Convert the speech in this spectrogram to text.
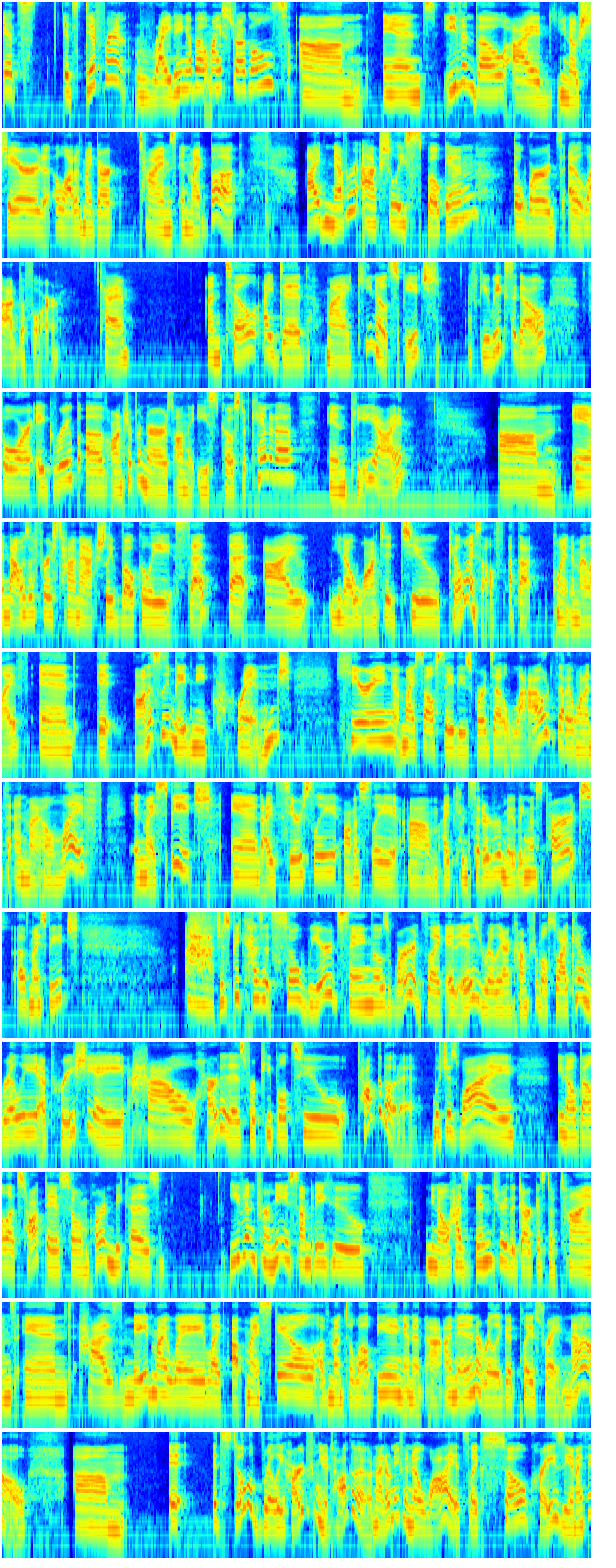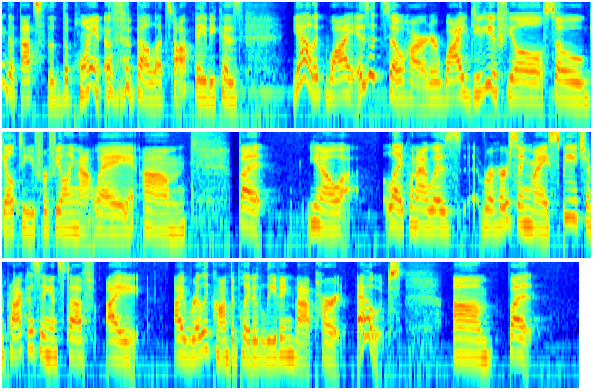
it's it's different writing about my struggles um, and even though i you know shared a lot of my dark times in my book i'd never actually spoken the words out loud before okay until I did my keynote speech a few weeks ago for a group of entrepreneurs on the east coast of Canada in PEI. Um, and that was the first time I actually vocally said that I, you know, wanted to kill myself at that point in my life. And it honestly made me cringe hearing myself say these words out loud that I wanted to end my own life in my speech. And I'd seriously, honestly, um, I'd considered removing this part of my speech. Uh, just because it's so weird saying those words. Like, it is really uncomfortable. So, I can really appreciate how hard it is for people to talk about it, which is why, you know, Bell Let's Talk Day is so important because even for me, somebody who you know has been through the darkest of times and has made my way like up my scale of mental well-being and i'm in a really good place right now um it it's still really hard for me to talk about and i don't even know why it's like so crazy and i think that that's the, the point of the bell let's talk day because yeah, like why is it so hard or why do you feel so guilty for feeling that way? Um, but, you know, like when I was rehearsing my speech and practicing and stuff, I I really contemplated leaving that part out. Um, but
